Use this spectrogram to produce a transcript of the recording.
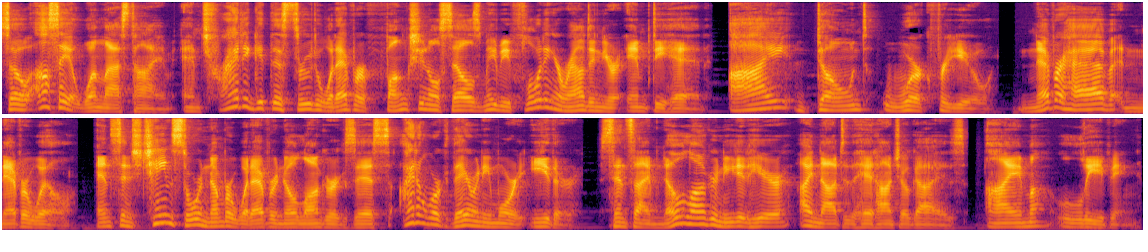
So I'll say it one last time and try to get this through to whatever functional cells may be floating around in your empty head. I don't work for you. Never have, never will. And since chain store number whatever no longer exists, I don't work there anymore either. Since I'm no longer needed here, I nod to the head honcho guys. I'm leaving.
